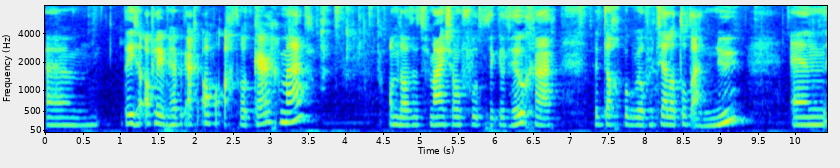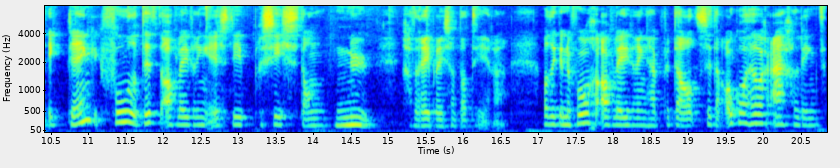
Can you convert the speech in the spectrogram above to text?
ehm, deze aflevering heb ik eigenlijk allemaal achter elkaar gemaakt. Omdat het voor mij zo voelt dat ik het heel graag het dagboek wil vertellen tot aan nu. En ik denk, ik voel dat dit de aflevering is die precies dan nu gaat representeren. Wat ik in de vorige aflevering heb verteld, zit daar ook wel heel erg aangelinkt.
